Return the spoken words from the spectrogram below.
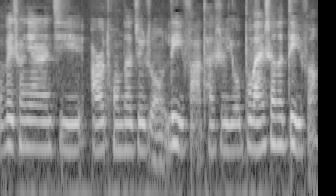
未成年人及儿童的这种立法，它是有不完善的地方。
